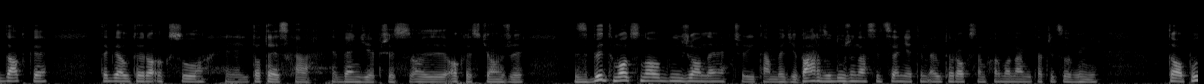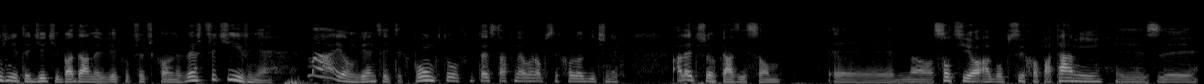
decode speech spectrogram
dawkę tego euteroksu y, i to TSH będzie przez y, okres ciąży zbyt mocno obniżone, czyli tam będzie bardzo duże nasycenie tym euteroksem, hormonami tarczycowymi, to później te dzieci badane w wieku przedszkolnym wręcz przeciwnie, mają więcej tych punktów w testach neuropsychologicznych, ale przy okazji są E, no, socjo albo psychopatami e, z e,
